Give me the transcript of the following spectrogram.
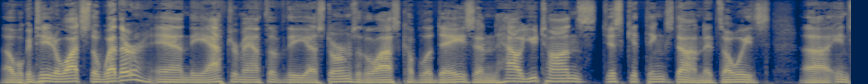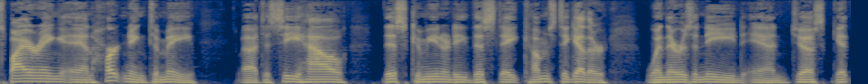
Uh, we'll continue to watch the weather and the aftermath of the uh, storms of the last couple of days and how Utahns just get things done. It's always uh, inspiring and heartening to me uh, to see how this community, this state comes together when there is a need and just get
